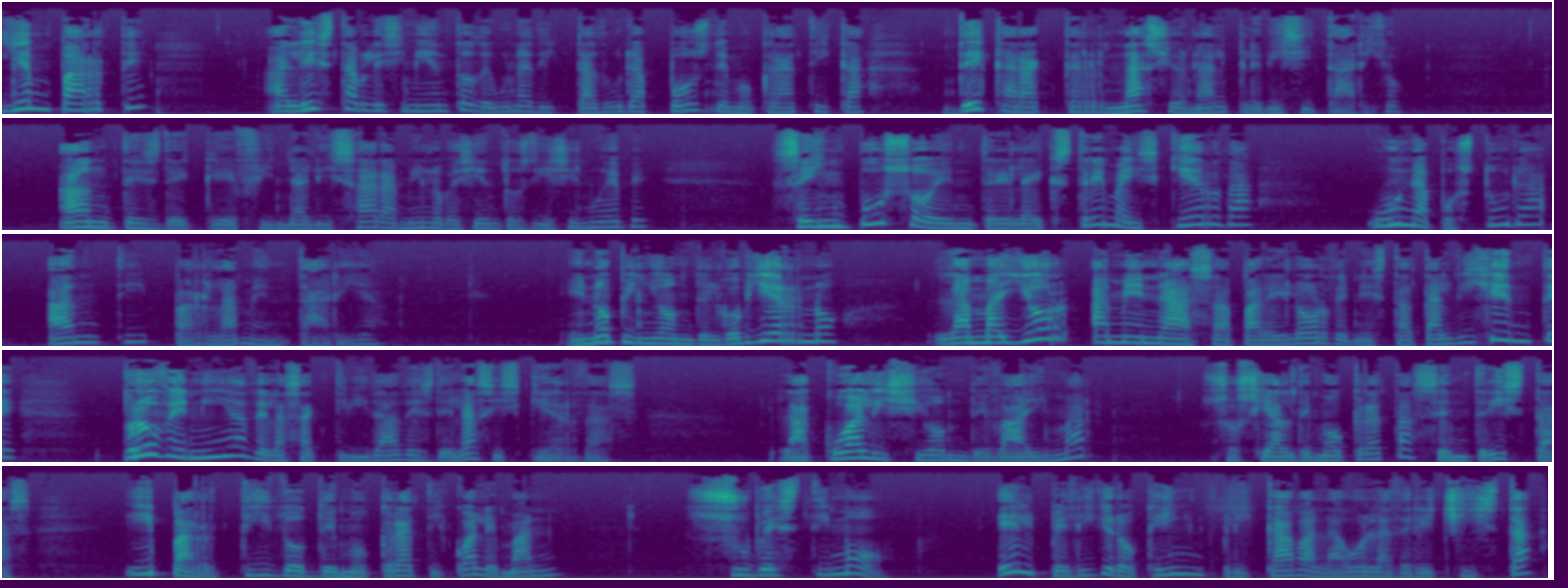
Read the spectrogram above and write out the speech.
y en parte al establecimiento de una dictadura postdemocrática de carácter nacional plebiscitario. Antes de que finalizara 1919, se impuso entre la extrema izquierda una postura antiparlamentaria. En opinión del gobierno, la mayor amenaza para el orden estatal vigente provenía de las actividades de las izquierdas. La coalición de Weimar, socialdemócratas, centristas y Partido Democrático Alemán, subestimó el peligro que implicaba la ola derechista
